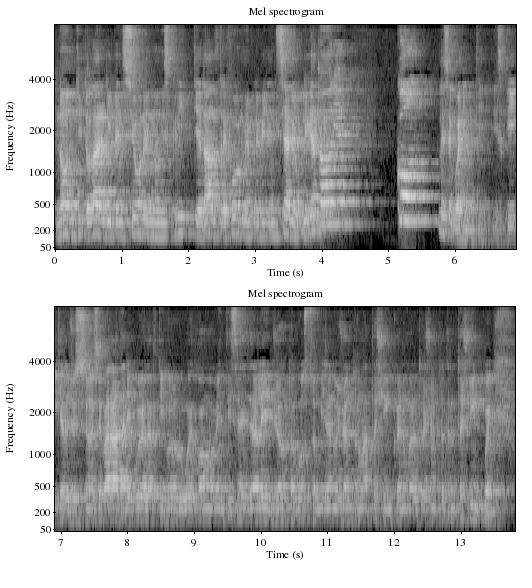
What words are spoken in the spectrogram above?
non titolari di pensione e non iscritti ad altre forme previdenziali obbligatorie con le seguenti iscritti alla gestione separata di cui è l'articolo 2,26 della legge 8 agosto 1995 numero 335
